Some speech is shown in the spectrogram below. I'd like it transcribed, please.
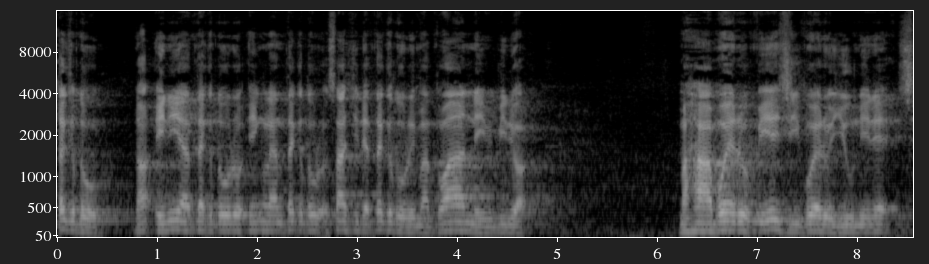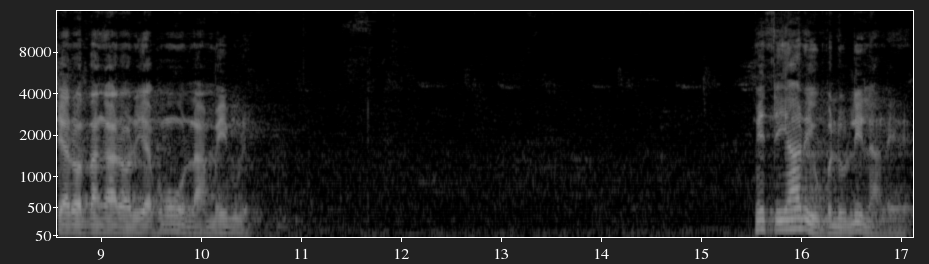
တက္ကသိုလ်နော်အိန္ဒိယတက္ကသိုလ်တို့အင်္ဂလန်တက္ကသိုလ်တို့အစရှိတဲ့တက္ကသိုလ်တွေမှာသွားနေပြီးတော့ မဟာဘွဲတို့ PhD ဘွဲတို့ယူနေတဲ့ဆရာတော်တန်ဃာတော်တွေကဘုံဘုံကိုလာမေးဘူးလေမင်းတရားတွေကိုဘယ်လိုလေ့လာလဲတဲ့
